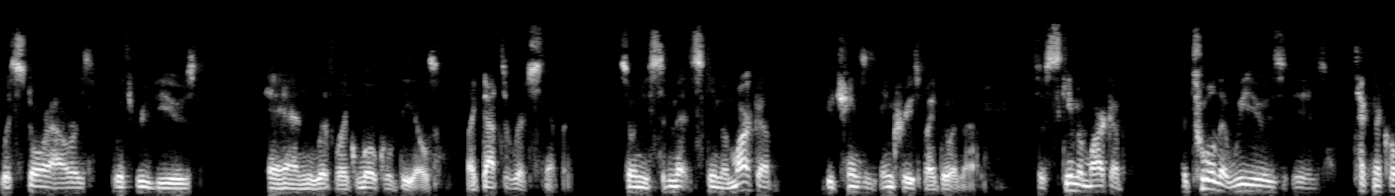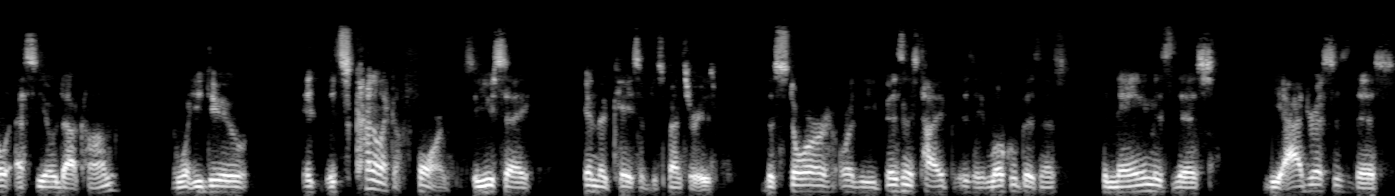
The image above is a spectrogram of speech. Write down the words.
with store hours, with reviews, and with like local deals. Like that's a rich snippet. So when you submit schema markup, your chances increase by doing that. So schema markup, a tool that we use is technicalseo.com. And what you do, it, it's kind of like a form. So you say, in the case of dispensaries, the store or the business type is a local business. The name is this. The address is this.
